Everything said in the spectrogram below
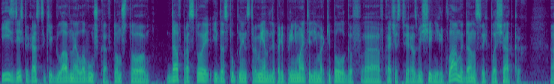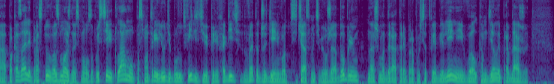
И здесь как раз-таки главная ловушка в том, что дав простой и доступный инструмент для предпринимателей и маркетологов э, в качестве размещения рекламы да, на своих площадках, показали простую возможность, мол, запусти рекламу, посмотри, люди будут видеть ее, переходить в этот же день. Вот сейчас мы тебе уже одобрим, наши модераторы пропустят твои объявления и welcome, делай продажи.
